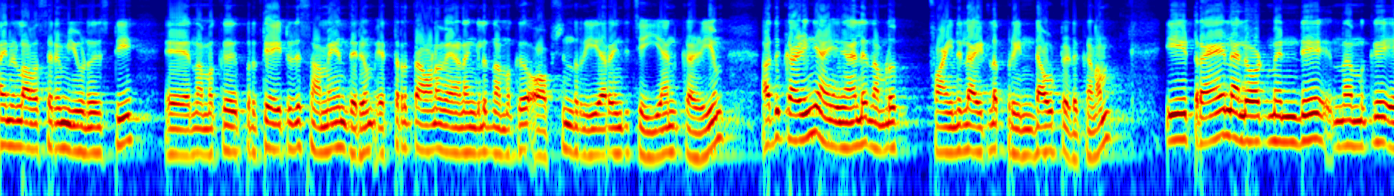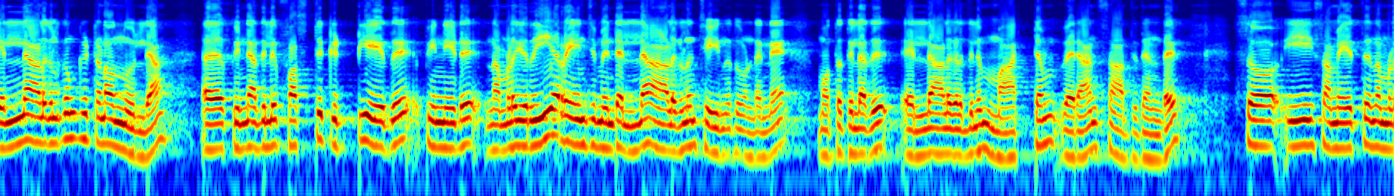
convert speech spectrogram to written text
അതിനുള്ള അവസരം യൂണിവേഴ്സിറ്റി നമുക്ക് കൃത്യമായിട്ടൊരു സമയം തരും. എത്ര തവണ വേണമെങ്കിലും നമുക്ക് ഓപ്ഷൻ റീഅറേഞ്ച് ചെയ്യാൻ കഴിയും. അത് കഴിഞ്ഞ് കഴിഞ്ഞാൽ നമ്മൾ ഫൈനലായിട്ടുള്ള പ്രിന്റ് ഔട്ട് എടുക്കണം. ഈ ട്രയൽ അലോട്ട്മെന്റ് നമുക്ക് എല്ലാ ആളുകൾക്കും കിട്ടണമെന്നില്ല പിന്നെ അതിൽ ഫസ്റ്റ് കിട്ടിയത് പിന്നീട് നമ്മൾ ഈ റീ അറേഞ്ച്മെന്റ് എല്ലാ ആളുകളും ചെയ്യുന്നത് കൊണ്ട് തന്നെ മൊത്തത്തിൽ അത് എല്ലാ ആളുകളിലും മാറ്റം വരാൻ സാധ്യതയുണ്ട്. സോ ഈ സമയത്ത് നമ്മൾ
